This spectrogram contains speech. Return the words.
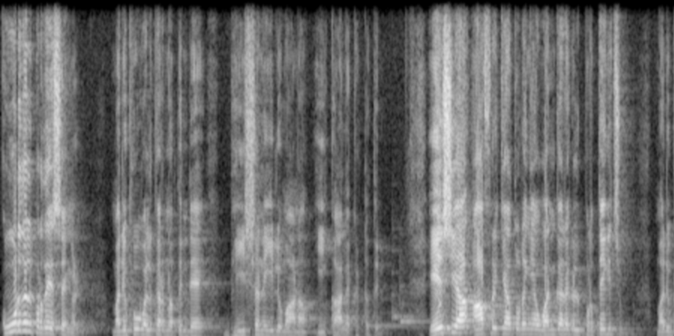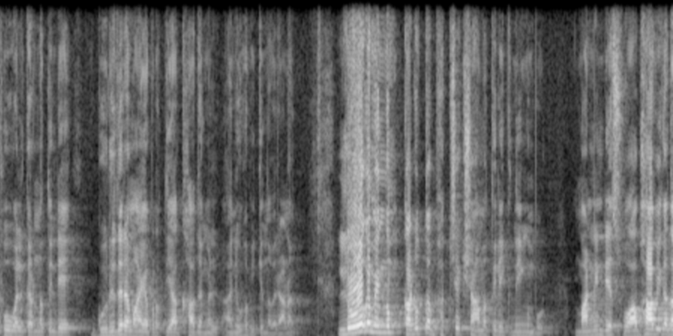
കൂടുതൽ പ്രദേശങ്ങൾ മരുഭൂവൽക്കരണത്തിന്റെ ഭീഷണിയിലുമാണ് ഈ കാലഘട്ടത്തിൽ. ഏഷ്യ ആഫ്രിക്ക തുടങ്ങിയ വൻകരകൾ പ്രത്യേകിച്ചും മരുഭൂവൽക്കരണത്തിന്റെ ഗുരുതരമായ പ്രത്യാഘാതങ്ങൾ അനുഭവിക്കുന്നവരാണ്. ലോകമെങ്ങും കടുത്ത ഭക്ഷ്യക്ഷാമത്തിലേക്ക് നീങ്ങുമ്പോൾ മണ്ണിന്റെ സ്വാഭാവികത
